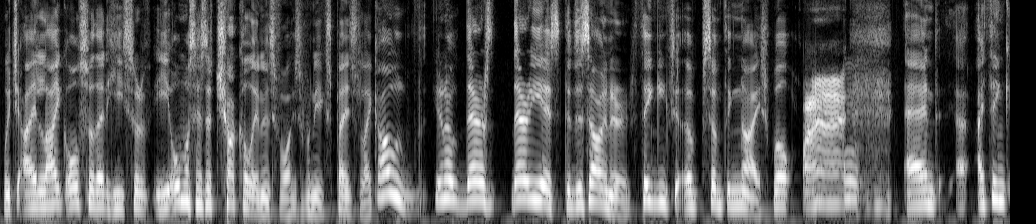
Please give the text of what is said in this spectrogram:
which I like also that he sort of he almost has a chuckle in his voice when he explains like oh you know there's there he is the designer thinking of something nice. Well mm. and uh, I think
